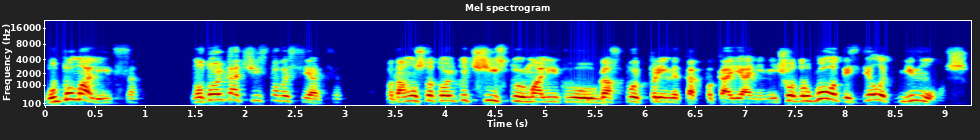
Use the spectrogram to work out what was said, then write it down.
Ну, помолиться, но только от чистого сердца. Потому что только чистую молитву Господь примет как покаяние. Ничего другого ты сделать не можешь.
